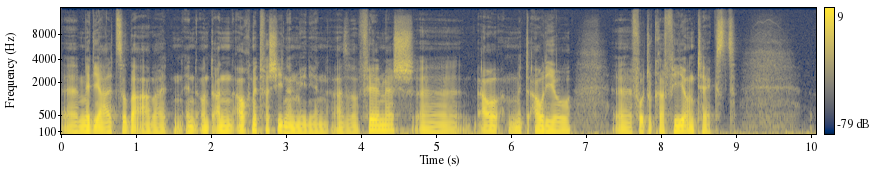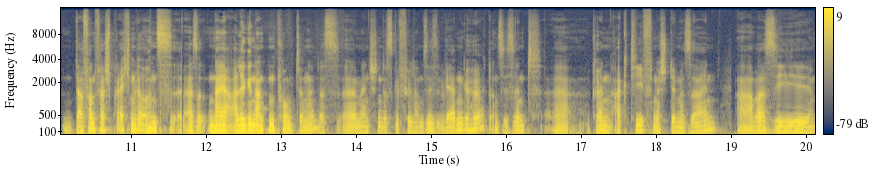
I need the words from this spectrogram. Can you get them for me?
äh, medial zu bearbeiten in, und an, auch mit verschiedenen Medien, also filmisch, äh, au, mit Audio, äh, Fotografie und Text. Davon versprechen wir uns, also naja, alle genannten Punkte, ne, dass äh, Menschen das Gefühl haben, sie werden gehört und sie sind, äh, können aktiv eine Stimme sein, aber sie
